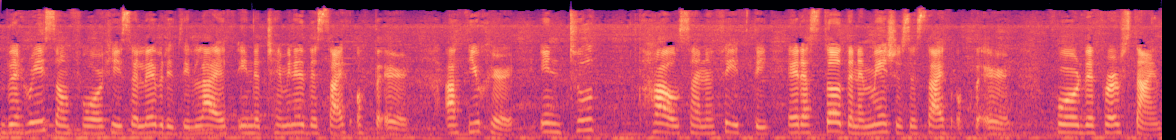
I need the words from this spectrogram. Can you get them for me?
The reason for his celebrity life in determining the size of the earth. As you heard, in 2050, Eratosthenes measures the size of the earth for the first time.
